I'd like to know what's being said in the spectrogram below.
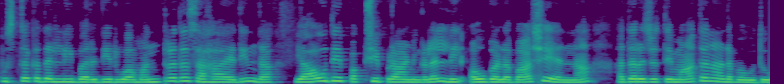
ಪುಸ್ತಕದಲ್ಲಿ ಬರೆದಿರುವ ಮಂತ್ರದ ಸಹಾಯದಿಂದ ಯಾವುದೇ ಪಕ್ಷಿ ಪ್ರಾಣಿಗಳಲ್ಲಿ ಅವುಗಳ ಭಾಷೆಯನ್ನ ಅದರ ಜೊತೆ ಮಾತನಾಡಬಹುದು,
